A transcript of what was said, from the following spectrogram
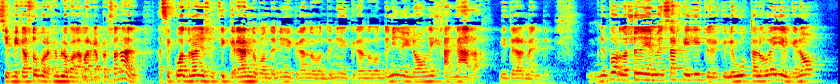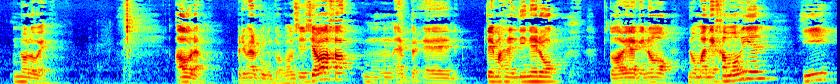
Si es mi caso, por ejemplo, con la marca personal. Hace cuatro años estoy creando contenido y creando contenido y creando contenido y no deja nada, literalmente. No importa, yo doy el mensaje y listo, y el que le gusta lo ve y el que no, no lo ve. Ahora, primer punto, conciencia baja, mm, eh, temas del dinero todavía que no, no manejamos bien y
